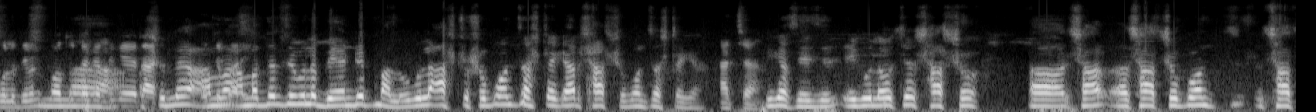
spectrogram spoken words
বলে দেবেন কত টাকা থেকে আসলে আমরা আমাদের যেগুলো ব্র্যান্ডেড মাল ওগুলো আটশোশো পঞ্চাশ টাকা আর সাতশো পঞ্চাশ টাকা। আচ্ছা। ঠিক আছে এই যে এগুলো হচ্ছে সাতশো সাতশো সাত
